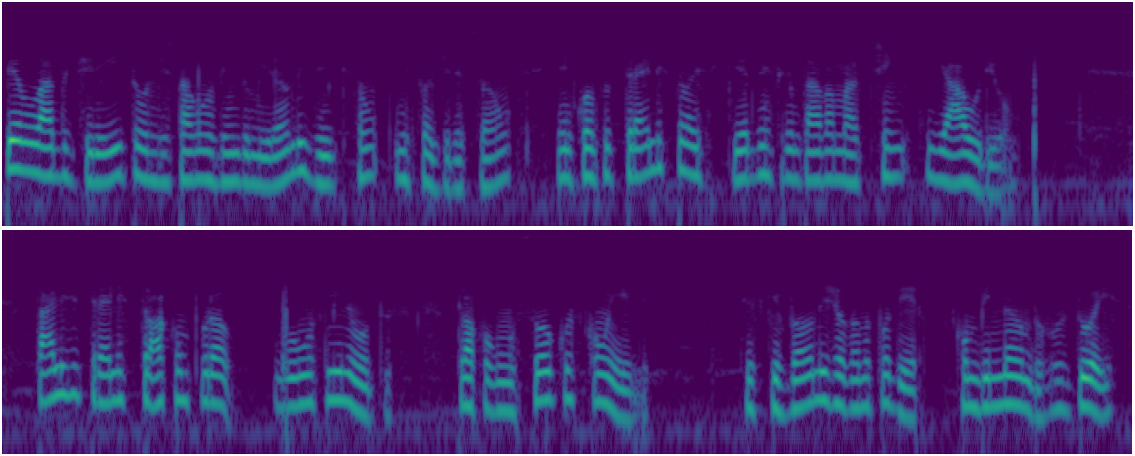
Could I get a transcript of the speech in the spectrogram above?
pelo lado direito, onde estavam vindo Miranda e Dixon em sua direção, enquanto Trellis pela esquerda enfrentava Martin e Áureo. Thales e Trellis trocam por alguns minutos, trocam alguns socos com eles, se esquivando e jogando poder, combinando os dois,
